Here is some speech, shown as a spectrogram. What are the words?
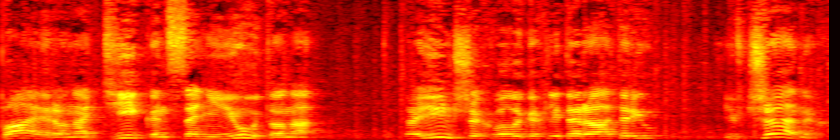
Байрона, Дікенса, Ньютона та інших великих літераторів і вчених.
